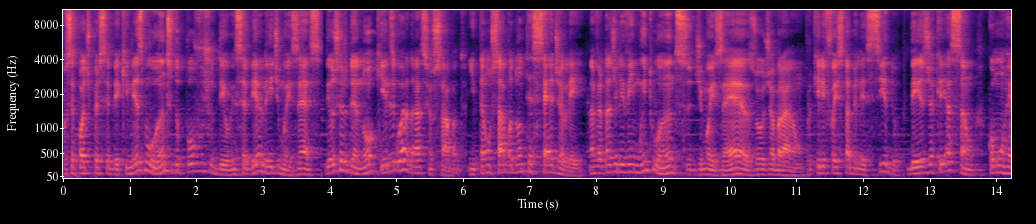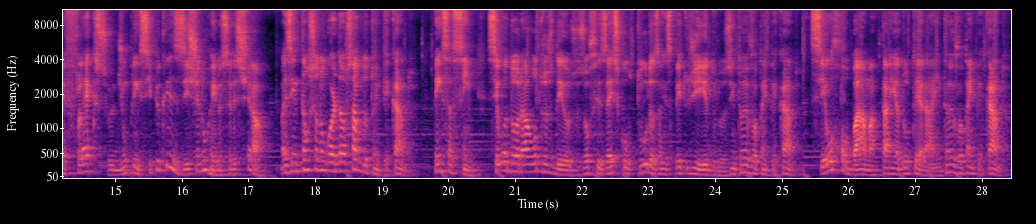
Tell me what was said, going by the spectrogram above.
você pode perceber que mesmo antes do povo judeu receber a lei de Moisés, Deus ordenou que eles guardassem o sábado. Então o sábado antecede a lei. Na verdade ele vem muito antes de Moisés ou de Abraão, porque ele foi estabelecido desde a criação, como um reflexo de um princípio que existe no reino celestial. Mas então se eu não guardar o sábado eu estou em pecado? Pensa assim, se eu adorar outros deuses ou fizer esculturas a respeito de ídolos, então eu vou estar em pecado? Se eu roubar, matar e adulterar, então eu vou estar em pecado?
